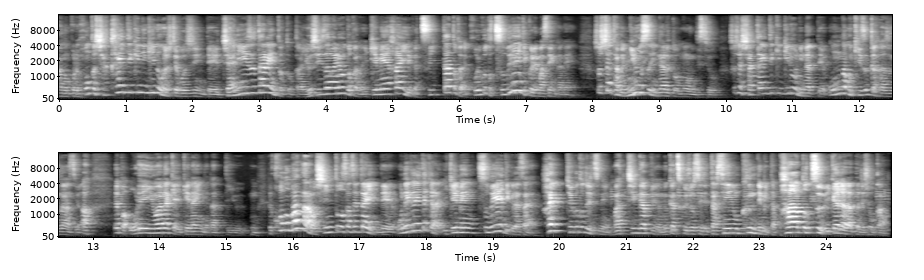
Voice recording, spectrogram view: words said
あの、これほんと社会的に議論してほしいんで、ジャニーズタレントとか吉沢亮とかのイケメン俳優がツイッターとかでこういうことつぶやいてくれませんかね。そしたら多分ニュースになると思うんですよ。そしたら社会的議論になって女も気づくはずなんですよ。あ、やっぱ俺言わなきゃいけないんだなっていう。うん、このマナーを浸透させたいんで、お願いだからイケメンつぶやいてください。はい。ということでですね、マッチングアプリのムカつく女性で打線を組んでみたパート2いかがだったでしょうか？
